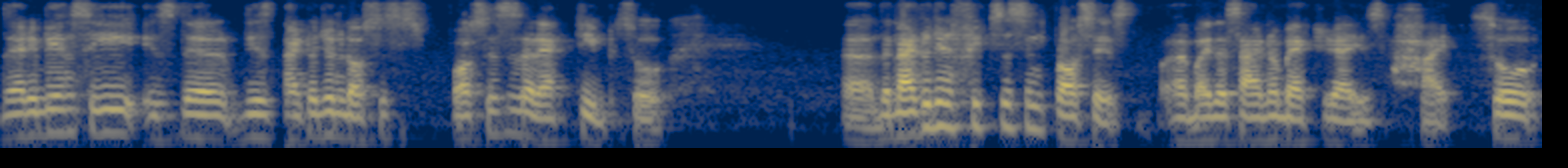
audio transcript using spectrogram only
the Arabian Sea is there, these nitrogen losses processes are active. So uh, the nitrogen fixes in process uh, by the cyanobacteria is high. So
